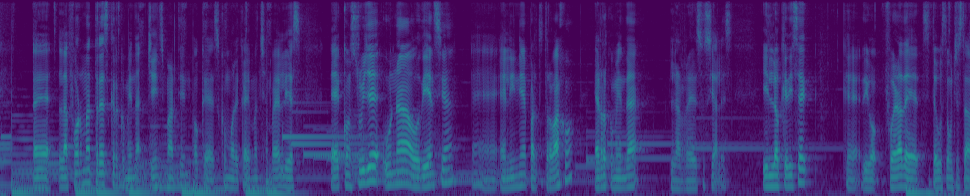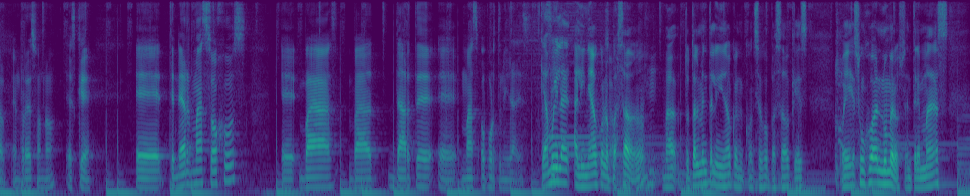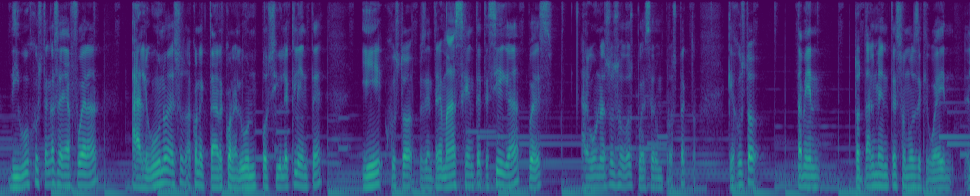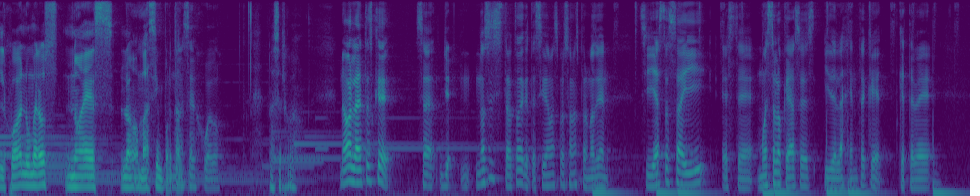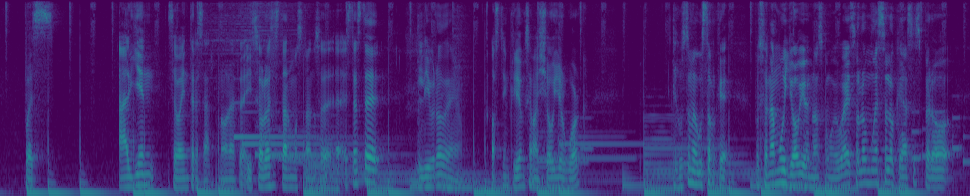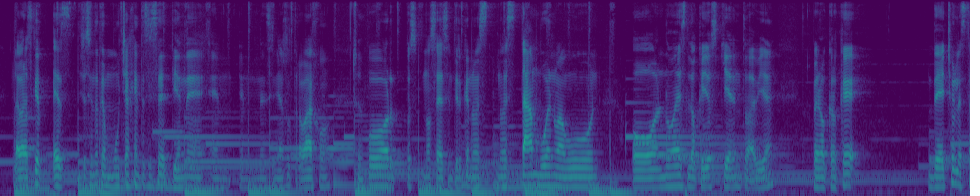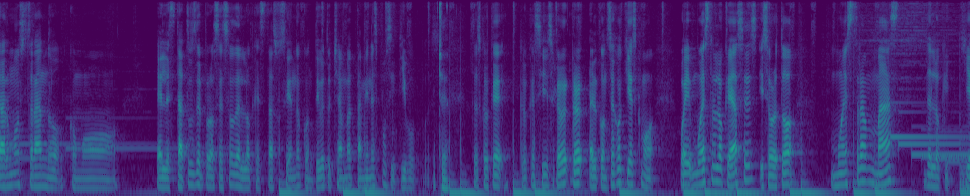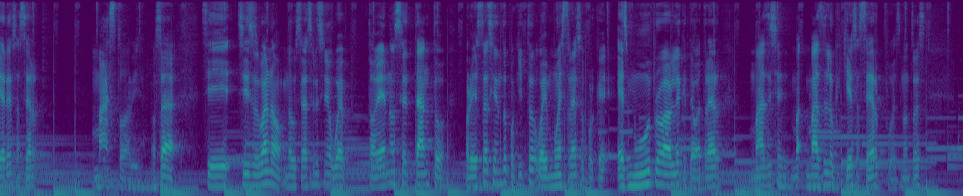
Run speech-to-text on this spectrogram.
Eh, la forma 3 que recomienda James Martin, o que es como le cae más y es eh, construye una audiencia eh, en línea para tu trabajo. Él recomienda las redes sociales. Y lo que dice, que digo, fuera de si te gusta mucho estar en redes o no, es que tener más ojos va, va, a darte más oportunidades. Queda muy alineado con lo pasado, ¿no? Va totalmente alineado con el consejo pasado que es, oye, es un juego de números. Entre más dibujos tengas allá afuera, alguno de esos va a conectar con algún posible cliente y justo pues entre más gente te siga, pues alguno de esos ojos puede ser un prospecto. Que justo también totalmente somos de que, güey, el juego de números no es lo más importante. No es el juego. No es el juego. No, la neta es que, o sea, no sé si se trata de que te sigan más personas, pero más bien, si ya estás ahí, este, muestra lo que haces y de la gente que, que te ve, pues alguien se va a interesar, ¿no? Y solo es estar mostrando. O sea, está este libro de Austin Kleon que se llama Show Your Work. Que justo me gusta porque pues suena muy obvio, ¿no? Es como güey, solo muestra lo que haces, pero la verdad es que es, yo siento que mucha gente sí se detiene en, enseñar su trabajo por, pues, no sé, sentir que no es, no es tan bueno aún o no es lo que ellos quieren todavía. Pero creo que, de hecho, el estar mostrando como el estatus de proceso de lo que está sucediendo contigo y tu chamba también es positivo. Pues. Entonces creo que, creo que sí. el consejo aquí es como, güey, muestra lo que haces y sobre todo muestra más de lo que quieres hacer más todavía. O sea, si, si dices, bueno, me gustaría hacer diseño web, todavía no sé tanto, pero ya estoy haciendo poquito, güey, muestra eso porque es muy probable que te va a traer más, más de lo que quieres hacer, pues, ¿no? Entonces,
